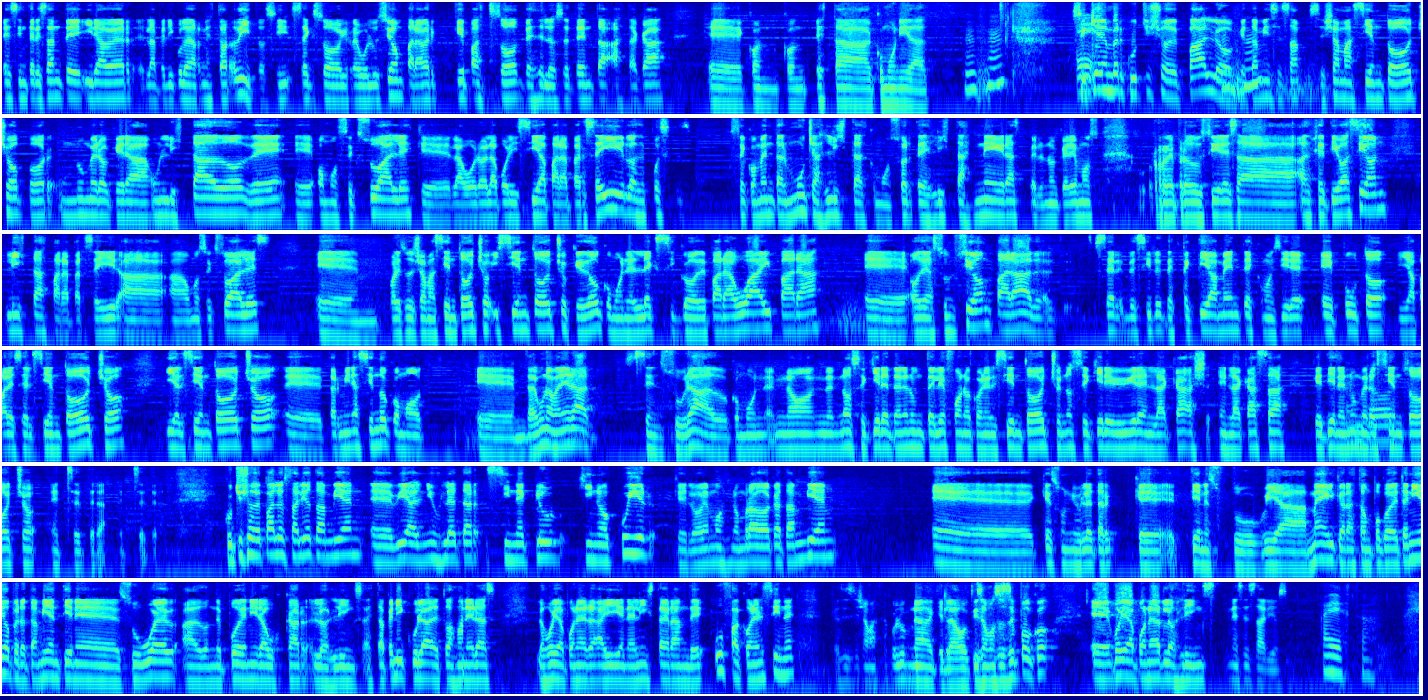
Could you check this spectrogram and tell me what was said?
es interesante ir a ver la película de Ernesto Ardito, ¿sí? Sexo y Revolución, para ver qué pasó desde los 70 hasta acá eh, con, con esta comunidad. Si Eh, quieren ver Cuchillo de Palo, que también se, se llama 108 por un número que era un listado de eh, homosexuales que elaboró la policía para perseguirlos. Después se comentan muchas listas, como suerte de listas negras, pero no queremos reproducir esa adjetivación. Listas para perseguir a, homosexuales. Eh, por eso se llama 108 y 108 quedó como en el léxico de Paraguay para eh, o de Asunción para ser- decir despectivamente es como decir eh, eh, puto y aparece el 108 y el 108 eh, termina siendo como eh, de alguna manera censurado como no, no, no se quiere tener un teléfono con el 108 no se quiere vivir en la calle en la casa que tiene número 108 etcétera etcétera. Cuchillo de Palo salió también eh, vía el newsletter Cineclub Kino Queer, que lo hemos nombrado acá también, eh, que es un newsletter que tiene su vía mail, que ahora está un poco detenido, pero también tiene su web a donde pueden ir a buscar los links a esta película. De todas maneras, los voy a poner ahí en el Instagram de UFA con el cine, que así se llama esta columna, que la bautizamos hace poco. Eh, voy a poner los links necesarios. Ahí está.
